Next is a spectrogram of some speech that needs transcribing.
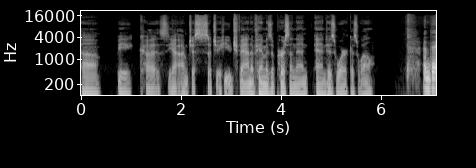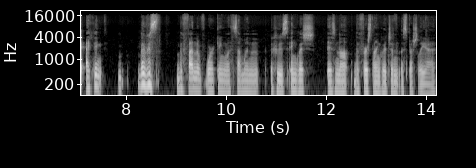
uh, because yeah, I'm just such a huge fan of him as a person and and his work as well. And they, I think there was the fun of working with someone whose English is not the first language, and especially a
